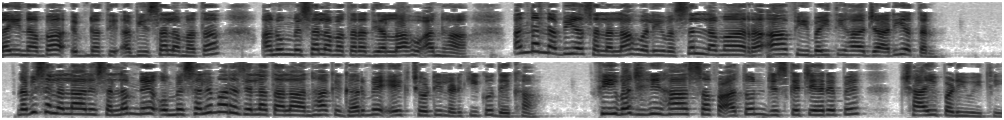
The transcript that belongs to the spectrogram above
زینب ابنت ابی سلمت ان ام سلمت رضی اللہ عنہا ان النبی صلی اللہ علیہ وسلم فی بیتها نبی صلی اللہ علیہ وسلم نے ام سلمہ رضی اللہ تعالیٰ کے گھر میں ایک چھوٹی لڑکی کو دیکھا فی ہی جس کے چہرے پہ چھائی پڑی ہوئی تھی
